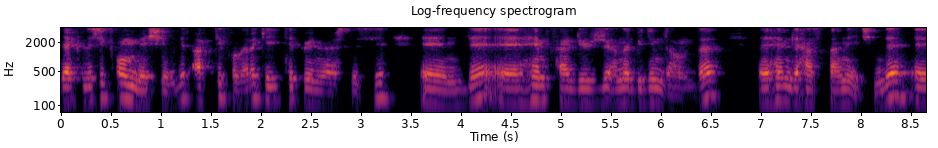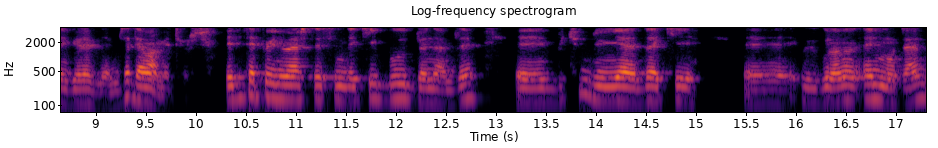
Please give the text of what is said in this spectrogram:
Yaklaşık 15 yıldır aktif olarak Yeditepe Üniversitesi'nde e, hem kardiyoloji ana bilim dalında e, hem de hastane içinde e, görevlerimize devam ediyoruz. Yeditepe Üniversitesi'ndeki bu dönemde e, bütün dünyadaki e, uygulanan en modern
